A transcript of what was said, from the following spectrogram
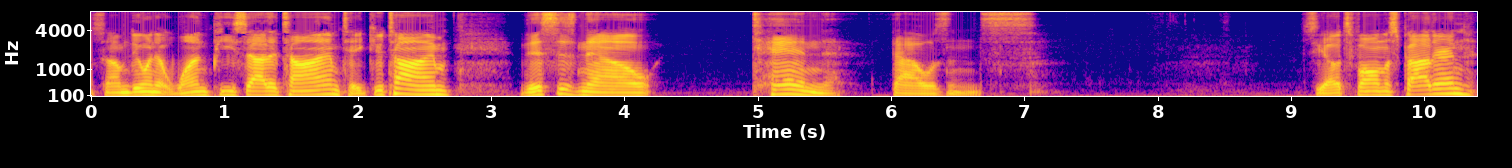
So I'm doing it one piece at a time. Take your time. This is now ten thousands. See how it's following this pattern?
